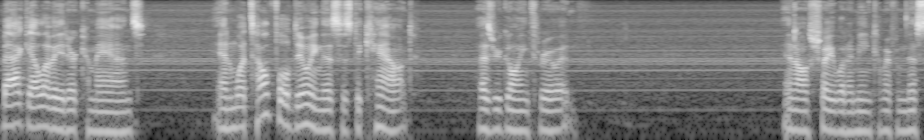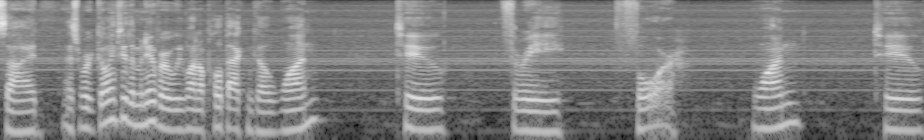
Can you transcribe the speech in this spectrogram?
back elevator commands. And what's helpful doing this is to count as you're going through it. And I'll show you what I mean coming from this side. As we're going through the maneuver, we want to pull back and go one, two, three, four. One, two,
